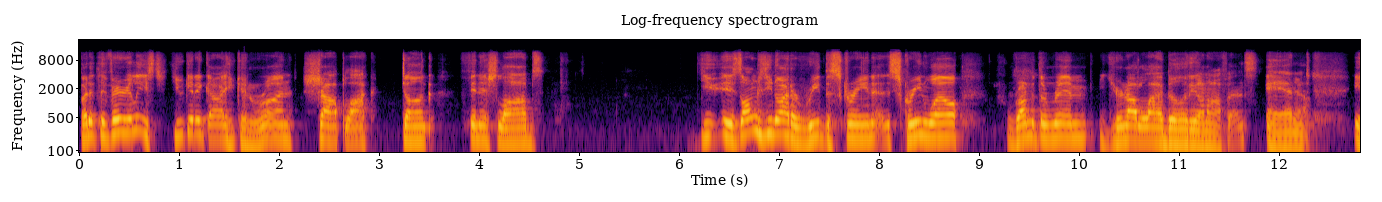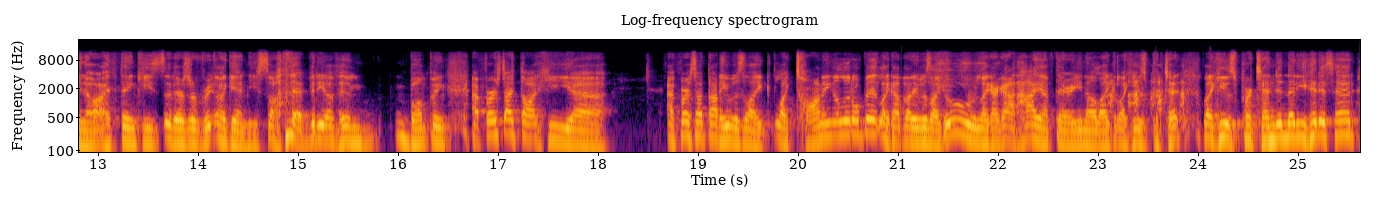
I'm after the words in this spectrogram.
but at the very least, you get a guy who can run, shot block, dunk, finish lobs. You, as long as you know how to read the screen, screen well, run to the rim, you're not a liability on offense. And you know, I think he's there's a re- again. You saw that video of him bumping. At first, I thought he. uh at first, I thought he was like like taunting a little bit. Like I thought he was like, "Ooh, like I got high up there," you know, like like he was pretend like he was pretending that he hit his head.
